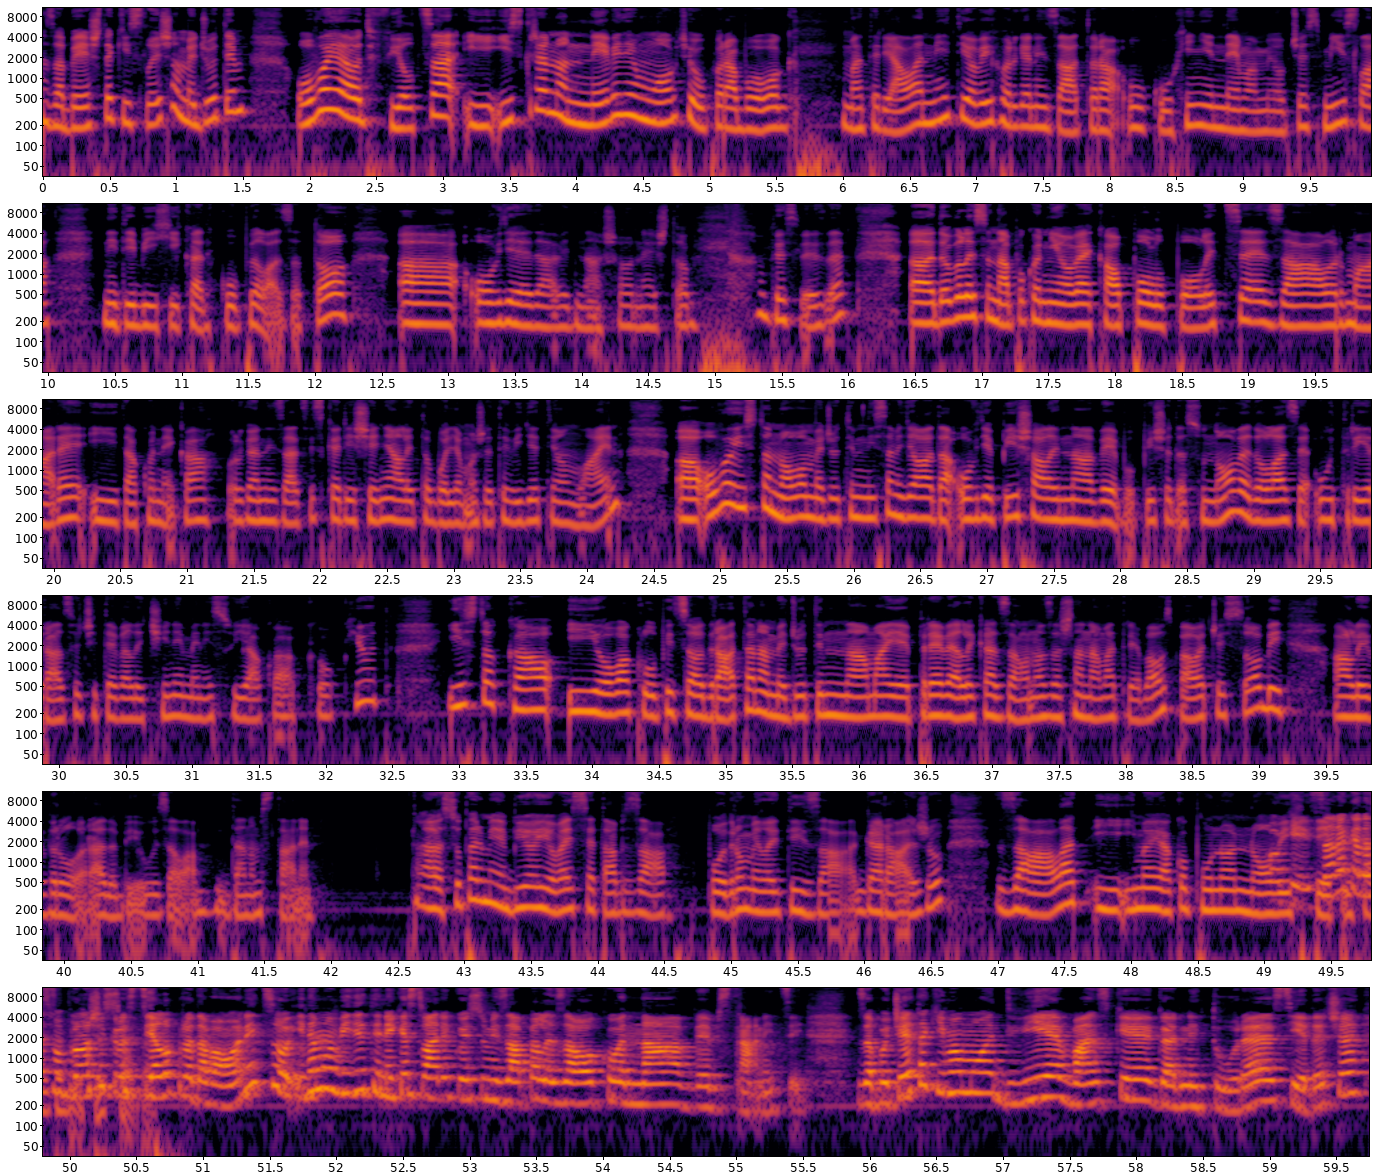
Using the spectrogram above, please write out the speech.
za beštek i slično, međutim ovo je od filca i iskreno ne vidim uopće uporabu ovog materijala, niti ovih organizatora u kuhinji, nema mi uopće smisla, niti bi ih ikad kupila za to. ovdje je David našao nešto bez veze. dobili su napokon i ove kao polupolice za ormare i tako neka organizacijska rješenja, ali to bolje možete vidjeti online. ovo je isto novo, međutim nisam vidjela da ovdje piše, ali na webu piše da su nove, dolaze u tri različite veličine i meni su jako, jako cute. Isto kao i ova klupica od ratana, međutim nama je prevelika za ono za što nama treba u spavačoj sobi, ali vrlo rado bi uzela da nam stane. Super mi je bio i ovaj setup za podrum ili ti za garažu, za alat i imaju jako puno novih okay, sada kada smo prošli kroz cijelu prodavaonicu, idemo vidjeti neke stvari koje su mi zapale za oko na web stranici. Za početak imamo dvije vanjske garniture sjedeće. E,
